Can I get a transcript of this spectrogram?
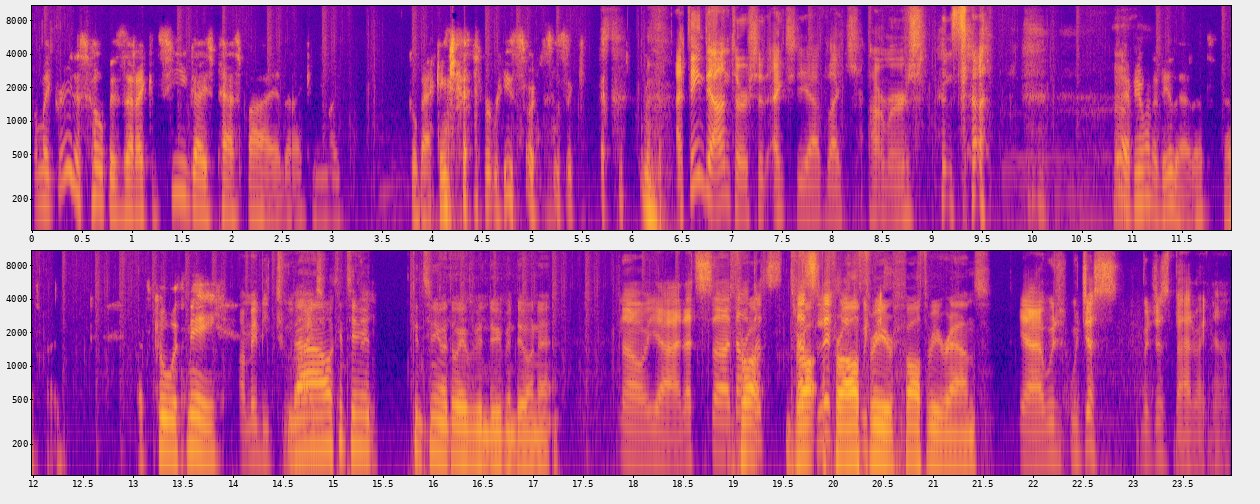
Well, my greatest hope is that I can see you guys pass by, and then I can like go back and get the resources again. I think the hunter should actually have like armors and stuff. Yeah, if you want to do that, that's that's fine. That's cool with me. Or maybe two no, lives. I'll continue. Continue with the way we've been, we've been doing it No, yeah, that's uh, no, for, all- that's, for, that's all, for all We- three for all three rounds. Yeah, we we just we're just bad right now,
